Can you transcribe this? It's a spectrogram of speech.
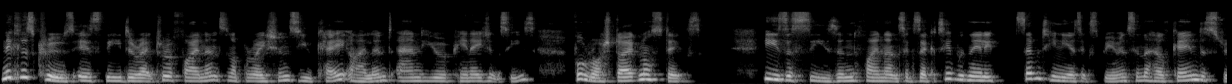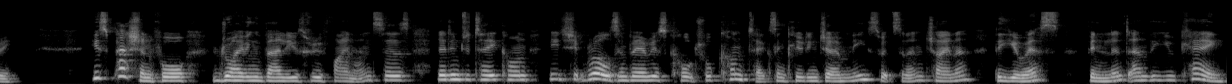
Niklas Kruse is the Director of Finance and Operations UK, Ireland, and European agencies for Roche Diagnostics. He's a seasoned finance executive with nearly 17 years' experience in the healthcare industry. His passion for driving value through finance has led him to take on leadership roles in various cultural contexts, including Germany, Switzerland, China, the US, Finland, and the UK.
